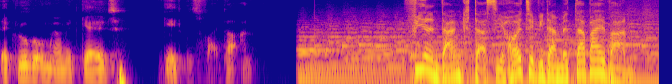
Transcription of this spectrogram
der kluge Umgang mit Geld geht uns weiter an. Vielen Dank, dass Sie heute wieder mit dabei waren.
